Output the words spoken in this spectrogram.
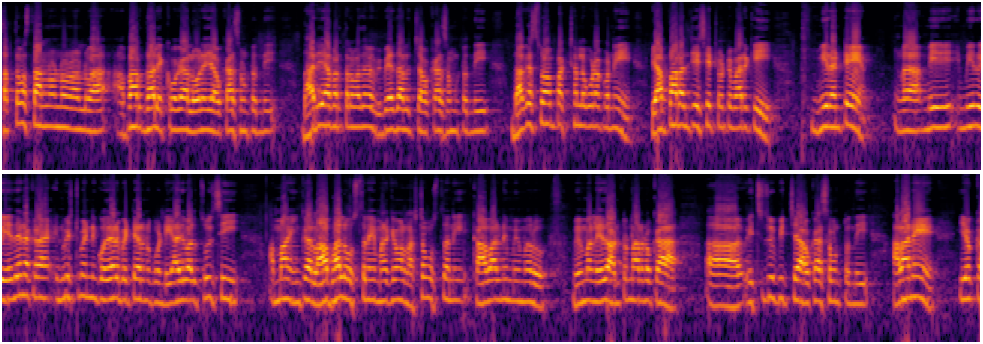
సప్తమ స్థానంలో ఉండడం వల్ల అపార్థాలు ఎక్కువగా లోనయ్యే అవకాశం ఉంటుంది. భార్యాభర్తల మధ్య విభేదాలు వచ్చే అవకాశం ఉంటుంది. భాగస్వామి పక్షంలో కూడా కొన్ని వ్యాపారాలు చేసేటువంటి వారికి మీరంటే మీ మీరు ఏదైనా అక్కడ ఇన్వెస్ట్మెంట్ ఇంకో దగ్గర పెట్టారనుకోండి అది వాళ్ళు చూసి అమ్మ ఇంకా లాభాలు వస్తున్నాయి మనకేమో నష్టం వస్తుందని కావాలని మిమ్మల్ని మిమ్మల్ని ఏదో అంటున్నారని ఒక ఎచ్చి చూపించే అవకాశం ఉంటుంది. అలానే ఈ యొక్క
